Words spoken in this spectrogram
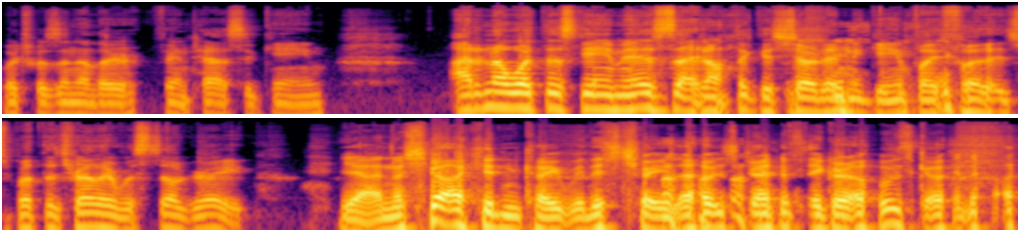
which was another fantastic game. I don't know what this game is. I don't think it showed any gameplay footage, but the trailer was still great. Yeah, I'm not sure I couldn't cope with this trailer. I was trying to figure out what was going on,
